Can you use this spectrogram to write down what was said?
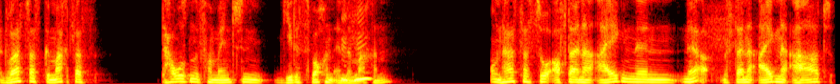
du hast was gemacht, was Tausende von Menschen jedes Wochenende mhm. machen. und hast das so auf deiner eigenen, ne, auf deine eigene Art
